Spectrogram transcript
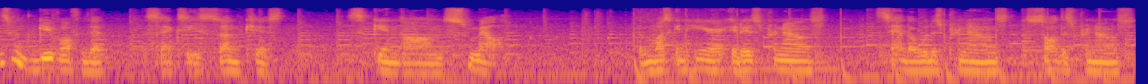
this would give off that sexy sun-kissed skin um, smell. The musk in here it is pronounced sandalwood is pronounced salt is pronounced.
